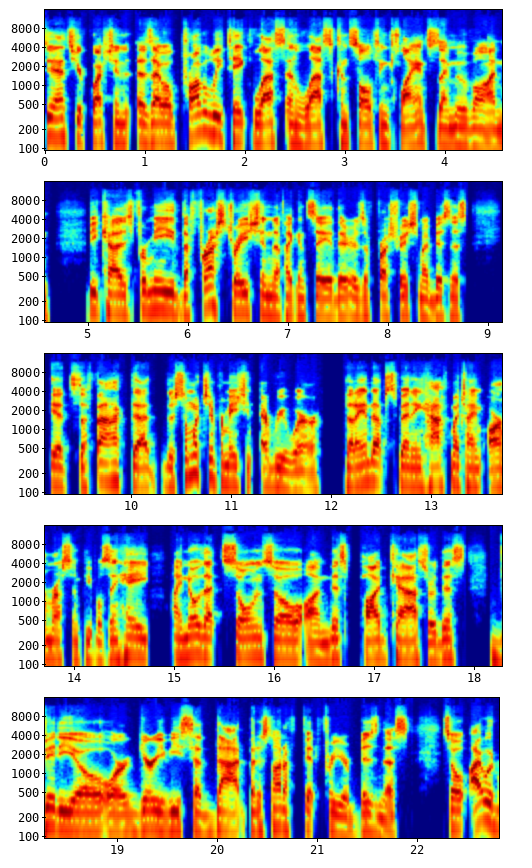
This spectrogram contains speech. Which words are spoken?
to answer your question, is I will probably take less and less consulting clients as I move on. Because for me, the frustration, if I can say there is a frustration in my business, it's the fact that there's so much information everywhere that I end up spending half my time arm wrestling people saying, Hey, I know that so and so on this podcast or this video or Gary Vee said that, but it's not a fit for your business. So I would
